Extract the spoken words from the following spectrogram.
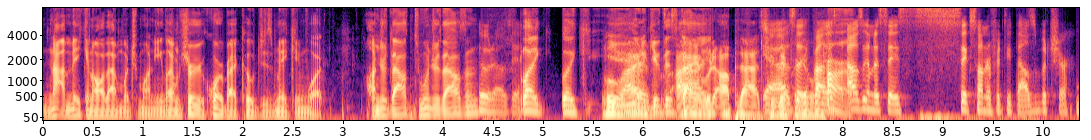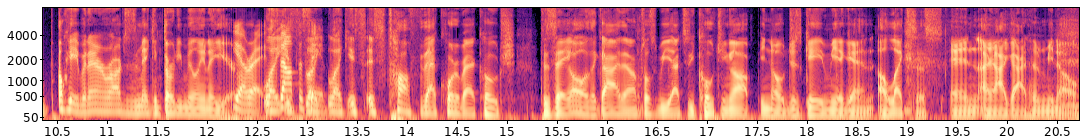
not making all that much money. Like I'm sure your quarterback coach is making what, hundred thousand, two hundred thousand. Who knows, yeah. Like, like Ooh, you're I, gonna give this guy. I would up that Yeah, I was, significantly. probably, I was going to say six hundred fifty thousand, but sure. okay, but Aaron Rodgers is making thirty million a year. Yeah, right. It's Like not the like, same. Like it's it's tough for that quarterback coach to say, oh, the guy that I'm supposed to be actually coaching up, you know, just gave me again a Lexus, and I, I got him, you know,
